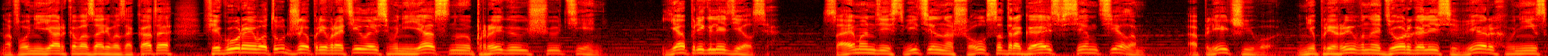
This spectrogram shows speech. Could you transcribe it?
На фоне яркого зарева заката фигура его тут же превратилась в неясную прыгающую тень. Я пригляделся. Саймон действительно шел, содрогаясь всем телом, а плечи его непрерывно дергались вверх-вниз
